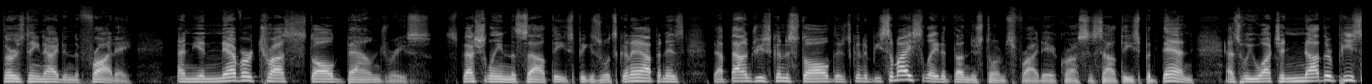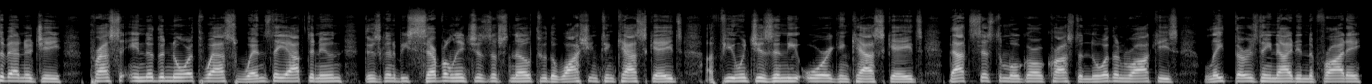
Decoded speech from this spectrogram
Thursday night into Friday. And you never trust stalled boundaries especially in the southeast, because what's going to happen is that boundary is going to stall. There's going to be some isolated thunderstorms Friday across the southeast. But then, as we watch another piece of energy press into the northwest Wednesday afternoon, there's going to be several inches of snow through the Washington Cascades, a few inches in the Oregon Cascades. That system will go across the northern Rockies late Thursday night into Friday,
